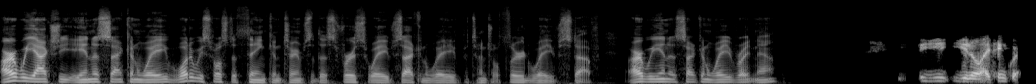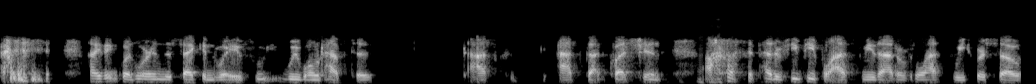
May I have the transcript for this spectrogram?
are we actually in a second wave? What are we supposed to think in terms of this first wave, second wave, potential third wave stuff? Are we in a second wave right now? You, you know, I think I think when we're in the second wave, we, we won't have to ask ask that question. Uh, I've had a few people ask me that over the last week or so,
